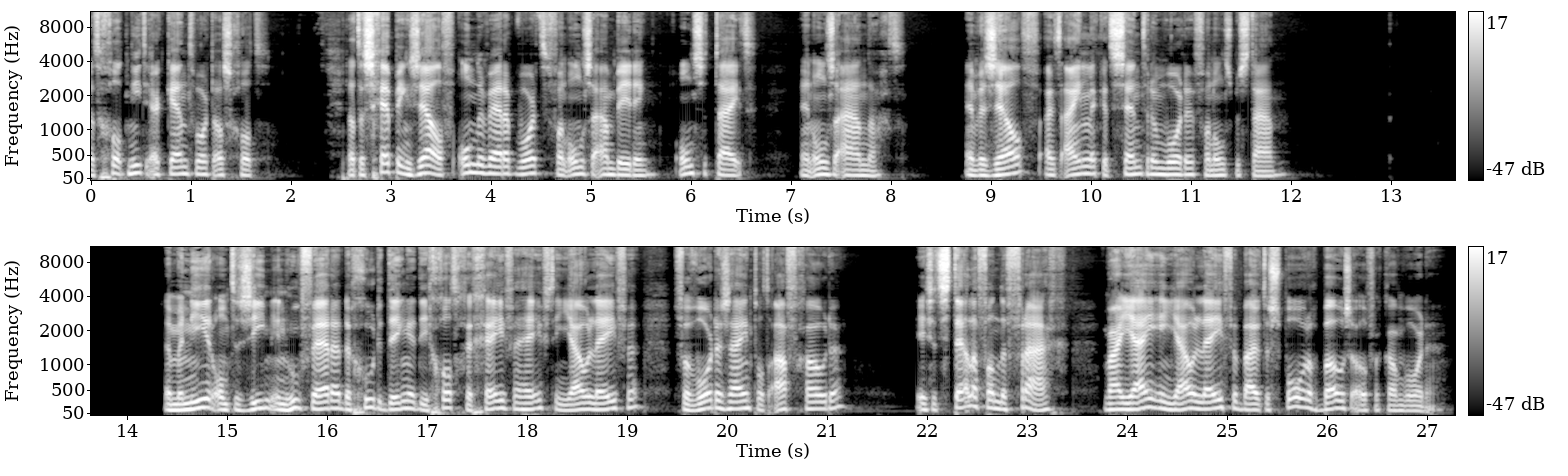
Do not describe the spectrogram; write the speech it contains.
dat God niet erkend wordt als God. Dat de schepping zelf onderwerp wordt van onze aanbidding, onze tijd en onze aandacht. En we zelf uiteindelijk het centrum worden van ons bestaan. Een manier om te zien in hoeverre de goede dingen die God gegeven heeft in jouw leven verworden zijn tot afgoden, is het stellen van de vraag waar jij in jouw leven buitensporig boos over kan worden.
